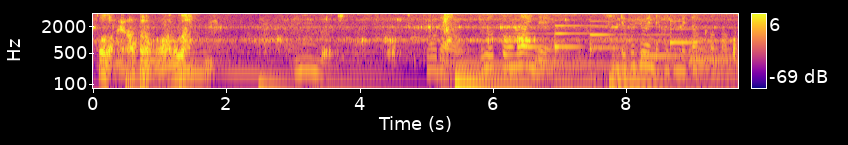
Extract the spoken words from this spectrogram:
そうだね、あったのコロナ後だもんね。うん。そうだよ。ずっとオンラインで、新宿御苑で初めて会ったんだもん。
